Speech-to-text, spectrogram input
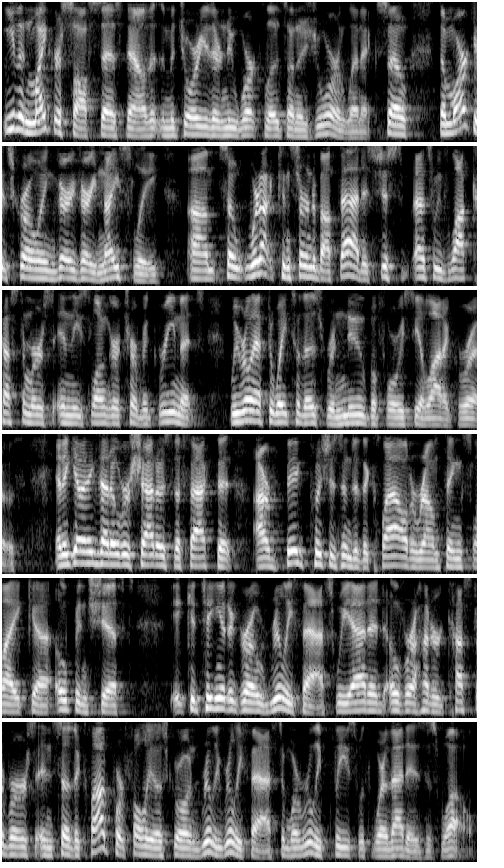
Even Microsoft says now that the majority of their new workloads on Azure are Linux. So the market's growing very, very nicely. Um, so we're not concerned about that. It's just as we've locked customers in these longer term agreements, we really have to wait till those renew before we see a lot of growth. And again, I think that overshadows the fact that our big pushes into the cloud around things like uh, OpenShift it continued to grow really fast. We added over 100 customers, and so the cloud portfolio is growing really, really fast, and we're really pleased with where that is as well.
